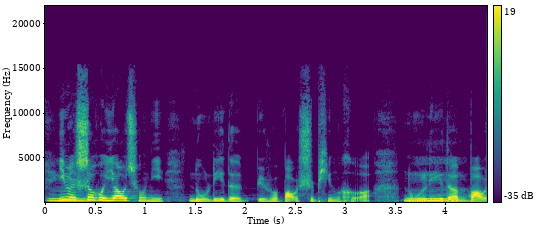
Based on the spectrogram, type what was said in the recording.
因为社会要求你努力的，比如说保持平和，努力的保、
